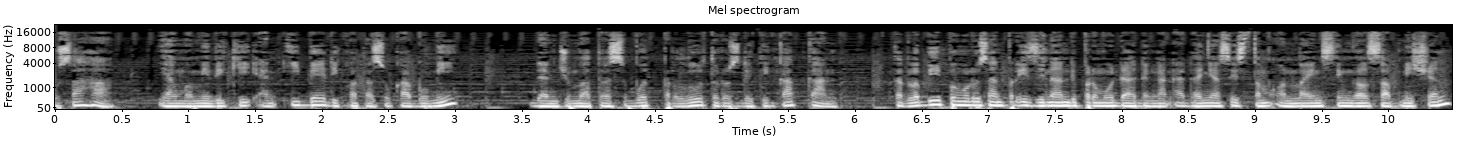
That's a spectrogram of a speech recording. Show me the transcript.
usaha yang memiliki NIB di kota Sukabumi dan jumlah tersebut perlu terus ditingkatkan. Terlebih pengurusan perizinan dipermudah dengan adanya sistem online single submission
